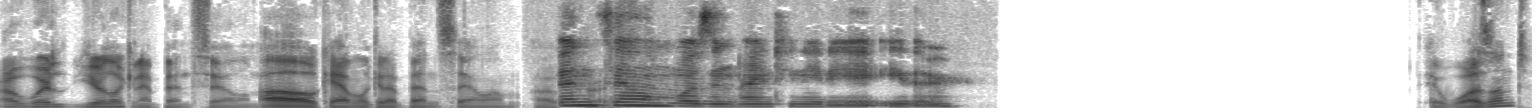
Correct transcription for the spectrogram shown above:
Oh, we're, you're looking at Bensalem. Oh, okay. I'm looking at Bensalem. Oh, Ben Christ. Salem wasn't 1988 either. It wasn't.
